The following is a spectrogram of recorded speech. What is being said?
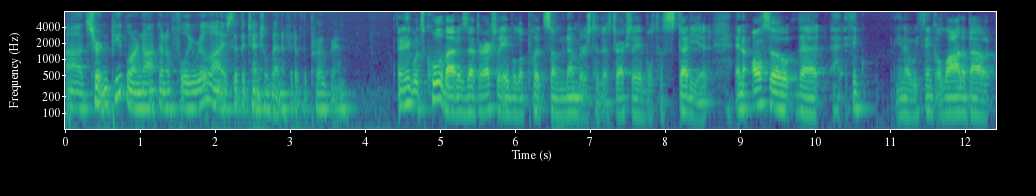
uh, certain people are not going to fully realize the potential benefit of the program I think what's cool about it is that they're actually able to put some numbers to this. They're actually able to study it, and also that I think you know we think a lot about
